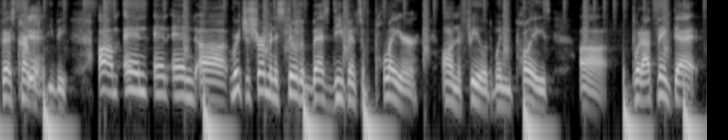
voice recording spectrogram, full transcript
Best coverage yeah. DB. Um, and and and uh, Richard Sherman is still the best defensive player on the field when he plays. Uh, but I think that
